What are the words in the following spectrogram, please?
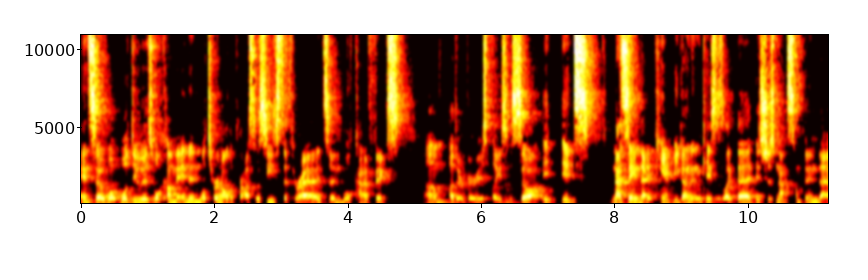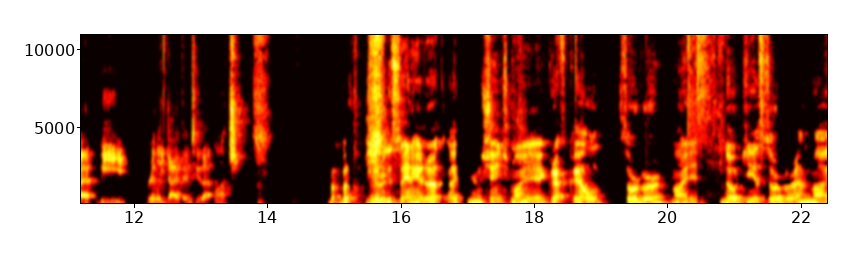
And so what we'll do is we'll come in and we'll turn all the processes to threads and we'll kind of fix um, other various places. So it, it's I'm not saying that it can't be done in cases like that. It's just not something that we really dive into that much. But, but you're really saying here that I can change my GraphQL server, my Node.js server and my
